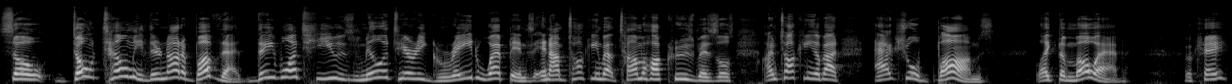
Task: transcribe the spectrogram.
So don't tell me they're not above that. They want to use military grade weapons, and I'm talking about Tomahawk cruise missiles. I'm talking about actual bombs like the Moab. Okay?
